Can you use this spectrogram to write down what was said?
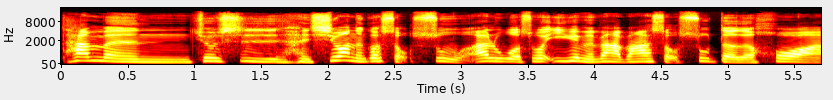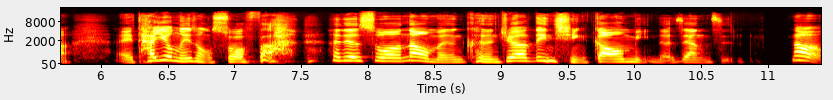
他们就是很希望能够手术啊。如果说医院没办法帮他手术的的话，哎，他用了一种说法，他就说，那我们可能就要另请高明的这样子。那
